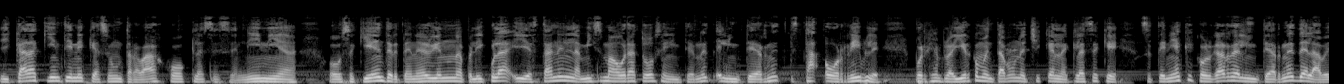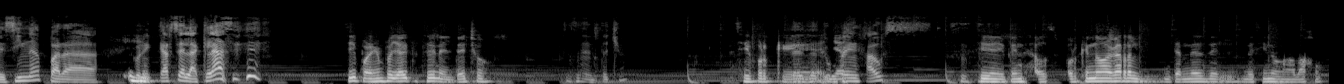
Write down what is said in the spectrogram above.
y cada quien tiene que hacer un trabajo, clases en línea, o se quiere entretener viendo una película y están en la misma hora todos en internet. El internet está horrible. Por ejemplo, ayer comentaba una chica en la clase que se tenía que colgar del internet de la vecina para conectarse a la clase. Sí, por ejemplo, yo ahorita estoy en el techo. ¿Estás en el techo? Sí, porque... ¿Desde tu penthouse? Sí, de mi penthouse. ¿Por qué no agarra el internet del vecino abajo?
